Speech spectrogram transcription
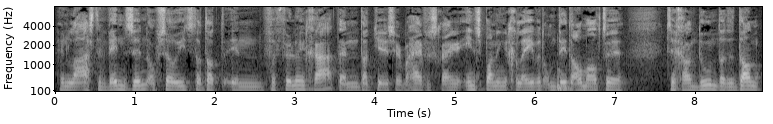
hun laatste wensen of zoiets, dat dat in vervulling gaat. En dat je, zeg maar, hij heeft waarschijnlijk inspanningen geleverd om dit allemaal te, te gaan doen. Dat het dan,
